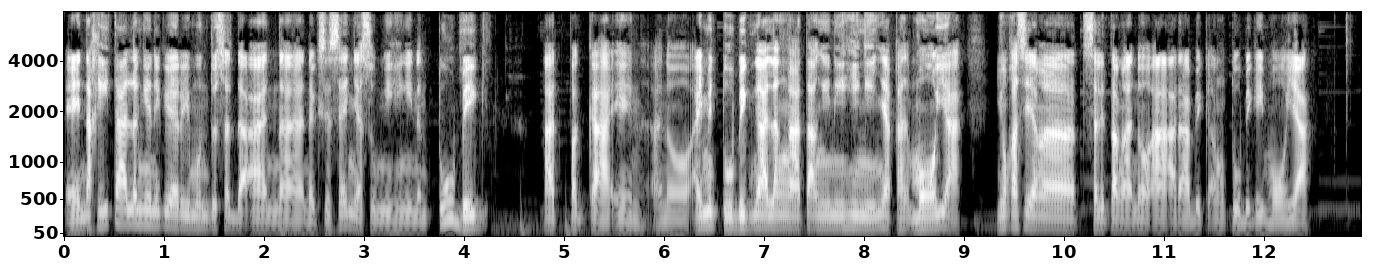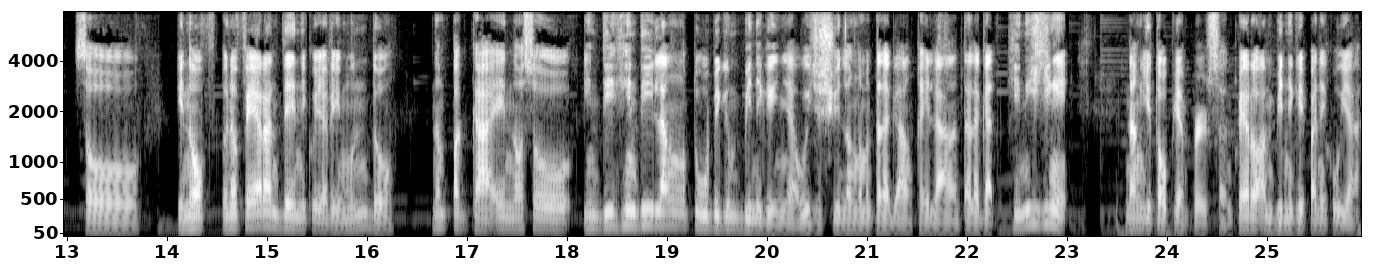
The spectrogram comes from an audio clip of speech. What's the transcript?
Eh nakita lang yun ni Kuya Raimundo sa daan na nagsisenya sumihingi ng tubig at pagkain. Ano, I mean tubig nga lang ngata ang hinihingi niya, moya. Yung kasi ang ah, salitang ano, ah, Arabic ang tubig ay moya. So, inof- inoferan din ni Kuya Raimundo ng pagkain, no? So, hindi hindi lang tubig yung binigay niya, which is yun lang naman talaga ang kailangan talaga at hinihingi ng utopian person. Pero ang binigay pa ni Kuya,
